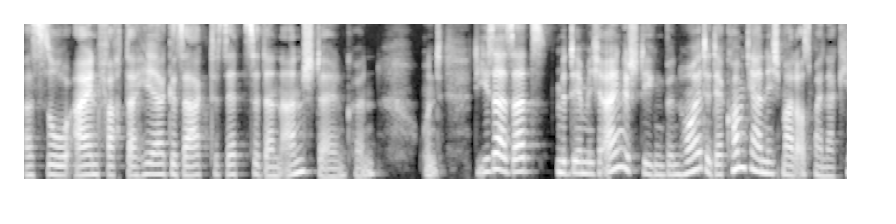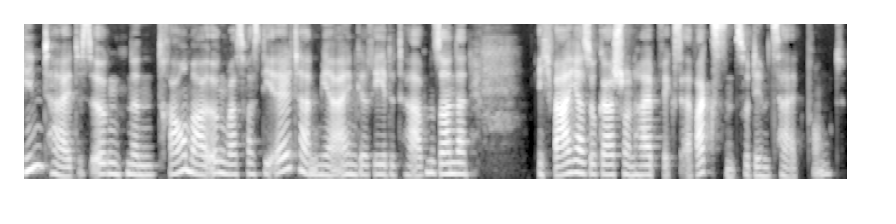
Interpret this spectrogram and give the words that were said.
was so einfach dahergesagte Sätze dann anstellen können. Und dieser Satz, mit dem ich eingestiegen bin heute, der kommt ja nicht mal aus meiner Kindheit, ist irgendein Trauma, irgendwas, was die Eltern mir eingeredet haben, sondern ich war ja sogar schon halbwegs erwachsen zu dem Zeitpunkt.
